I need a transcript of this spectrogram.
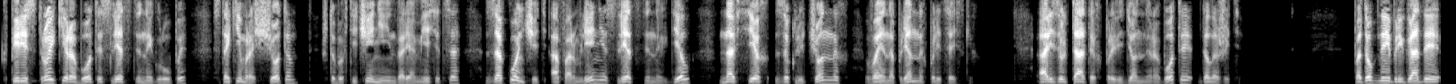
к перестройке работы следственной группы с таким расчетом, чтобы в течение января месяца закончить оформление следственных дел на всех заключенных военнопленных полицейских. О результатах проведенной работы доложите. Подобные бригады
